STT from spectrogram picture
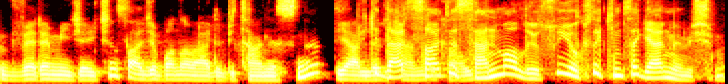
veremeyeceği için sadece bana verdi bir tanesini. Diğerleri Peki ders sadece kaldı. sen mi alıyorsun yoksa kimse gelmemiş mi?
